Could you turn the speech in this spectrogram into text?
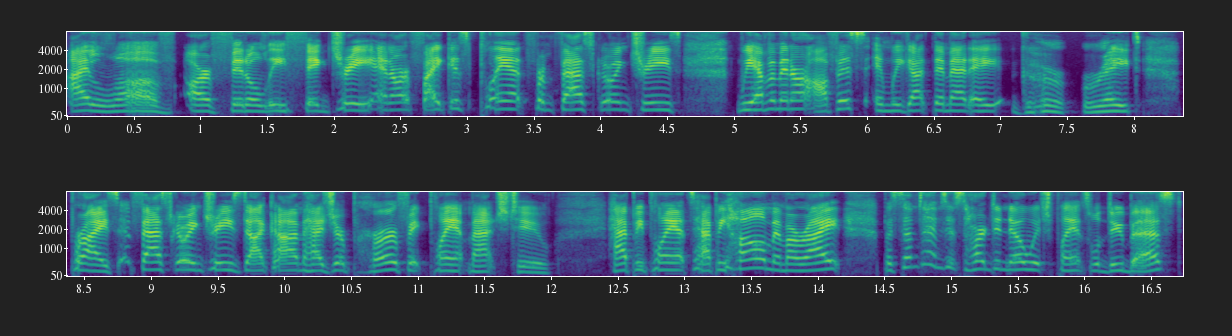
I love our fiddle leaf fig tree and our ficus plant from Fast Growing Trees. We have them in our office and we got them at a great price. FastGrowingTrees.com has your perfect plant match too. Happy plants, happy home, am I right? But sometimes it's hard to know which plants will do best.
